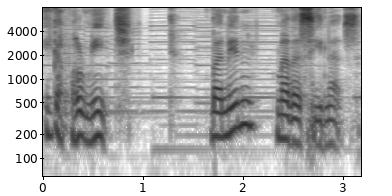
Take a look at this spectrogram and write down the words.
i cap al mig, venent medicines.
